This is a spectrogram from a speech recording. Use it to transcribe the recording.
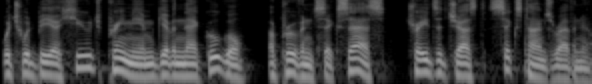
which would be a huge premium given that Google, a proven success, trades at just six times revenue.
